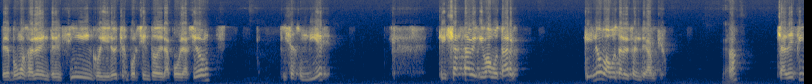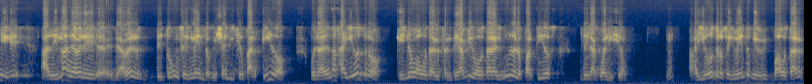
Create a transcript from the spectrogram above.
pero podemos hablar entre el 5 y el 8% de la población, quizás un 10, que ya sabe que va a votar, que no va a votar el Frente Amplio. Ya define que, además de haber, de haber de todo un segmento que ya eligió partido, bueno, además hay otro que no va a votar el Frente Amplio y va a votar alguno de los partidos de la coalición. Hay otro segmento que va a votar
